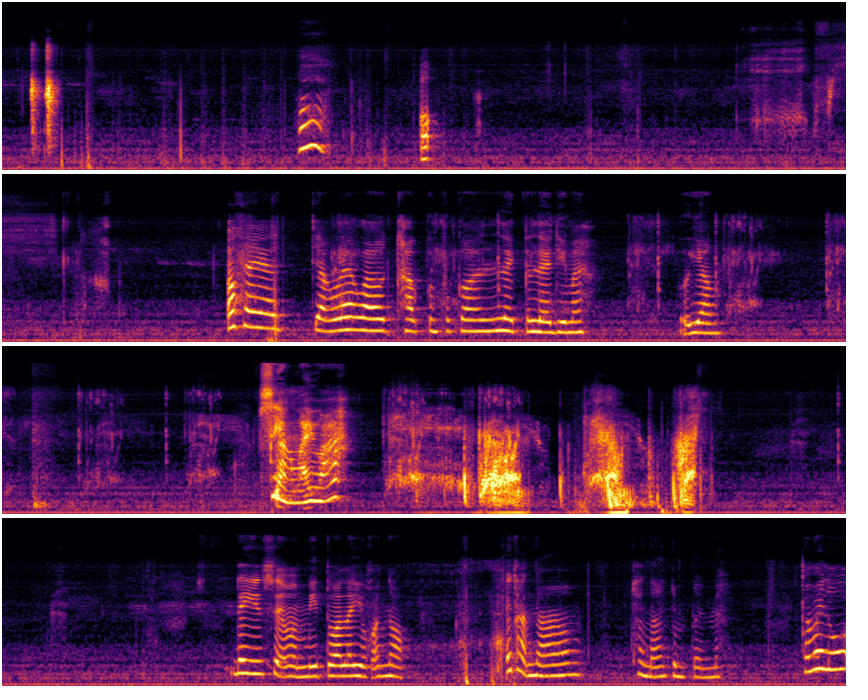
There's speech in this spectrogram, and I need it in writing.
เออโอเค จากแรก เราทำอุปกรณ์เหล็กกันเลยดีไหมหรือยัง เสียงอะไรวะ ได้ยินเสียงเหมือนมีตัวอะไรอยู่ข้างนอกไอ้ถังน้ำถังน้ำจำเป็นไหมไม่รู้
